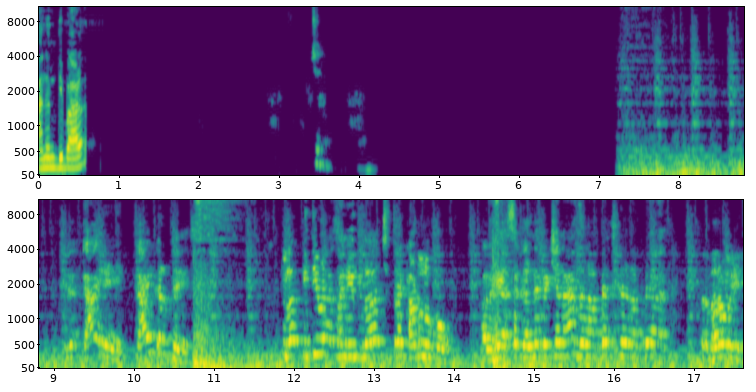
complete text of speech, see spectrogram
आनंदी बाळ. काय? काय करते तुला किती वेळा सांगितलं चित्र काढू नको. अगं हे असं करण्यापेक्षा ना जर अभ्यास कर अभ्यास. तर बरं होईल.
